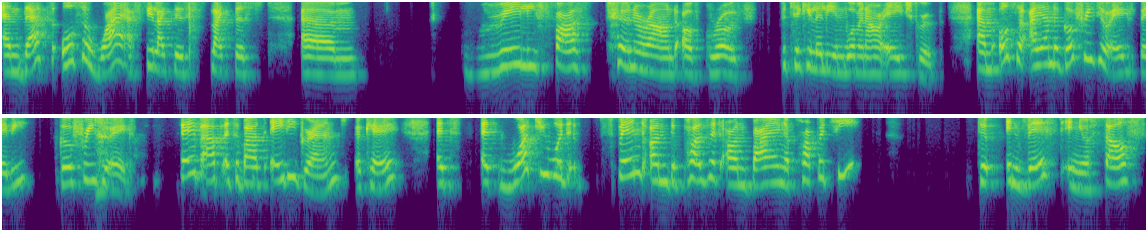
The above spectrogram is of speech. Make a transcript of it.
And that's also why i feel like this like this um really fast turnaround of growth particularly in women our age group. Um also ayanda go freeze your eggs baby. Go freeze your eggs. Save up. It's about 80 grand okay? It's at what you would spend on deposit on buying a property to invest in yourself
